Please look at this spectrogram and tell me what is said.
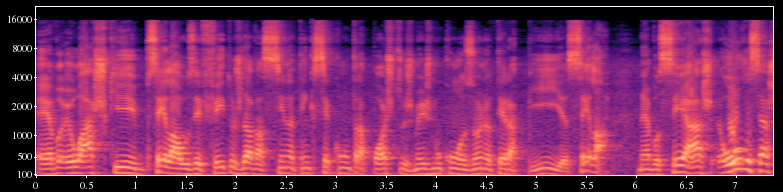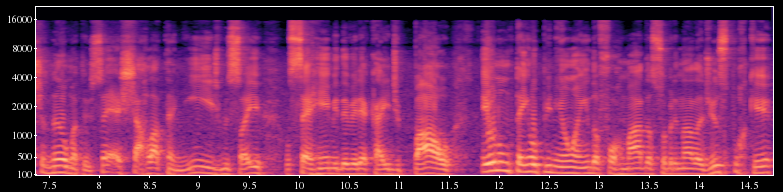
É, eu acho que, sei lá, os efeitos da vacina têm que ser contrapostos mesmo com ozonioterapia, sei lá. Né? Você acha, ou você acha, não, Matheus, isso é charlatanismo, isso aí o CRM deveria cair de pau. Eu não tenho opinião ainda formada sobre nada disso, porque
